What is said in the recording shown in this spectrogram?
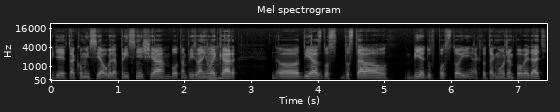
kde je tá komisia oveľa prísnejšia, bol tam prizvaný mm-hmm. lekár. Uh, Diaz dostával biedu v postoji, ak to tak môžem povedať.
